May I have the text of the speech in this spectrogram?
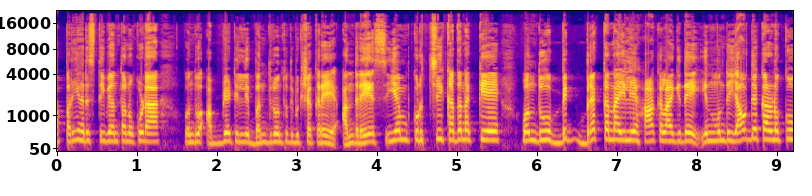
ಪರಿಹರಿಸ್ತೀವಿ ಅಂತಾನು ಕೂಡ ಒಂದು ಅಪ್ಡೇಟ್ ಇಲ್ಲಿ ಬಂದಿರುವಂತದ್ದು ವೀಕ್ಷಕರೇ. ಅಂದ್ರೆ ಸಿಎಂ ಕುರ್ಚಿ ಕದನಕ್ಕೆ ಒಂದು ಬಿಗ್ ಬ್ರೇಕ್ ಅನ್ನ ಇಲ್ಲಿ ಹಾಕಲಾಗಿದೆ. ಇನ್ ಮುಂದೆ ಯಾವುದೇ ಕಾರಣಕ್ಕೂ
